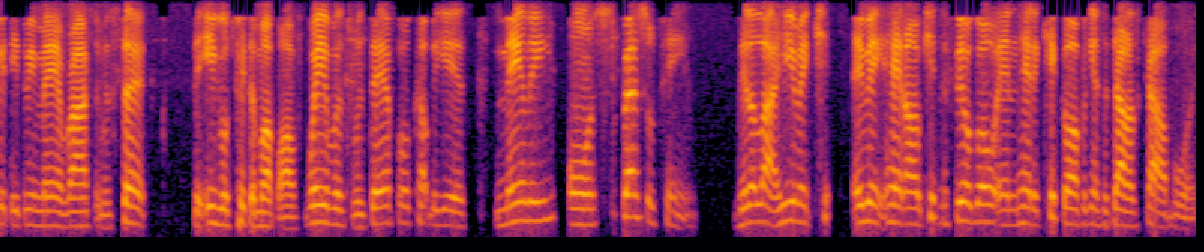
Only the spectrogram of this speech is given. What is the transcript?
53-man roster was set. The Eagles picked him up off waivers, was there for a couple of years, mainly on special teams. Did a lot. He even, even had um, kicked the field goal and had a kickoff against the Dallas Cowboys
